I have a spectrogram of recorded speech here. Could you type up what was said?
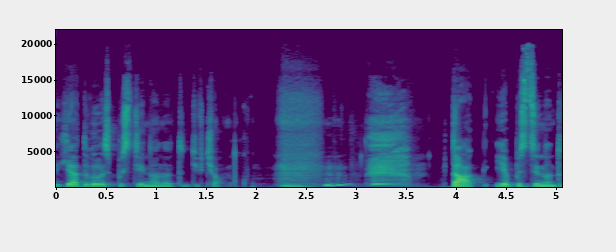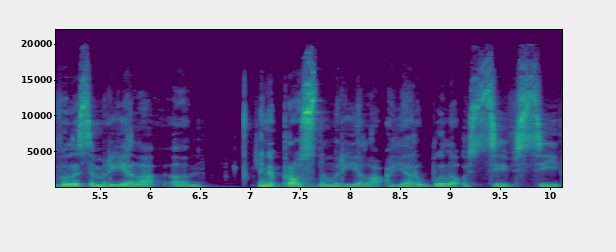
я дивилась постійно на ту дівчонку. Так, я постійно дивилася, мріяла. е, І не просто мріяла, а я робила ось ці всі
